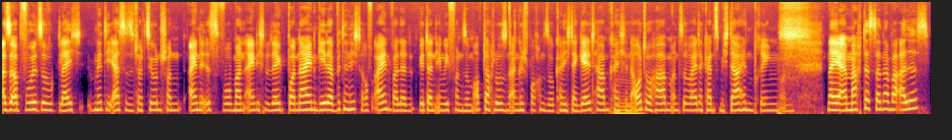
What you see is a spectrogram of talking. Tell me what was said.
also, obwohl so gleich mit die erste Situation schon eine ist, wo man eigentlich nur denkt, boah, nein, geh da bitte nicht drauf ein, weil er wird dann irgendwie von so einem Obdachlosen angesprochen, so kann ich dein Geld haben, kann ich ein mhm. Auto haben und so weiter, kannst mich dahin bringen. Und naja, er macht das dann aber alles.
